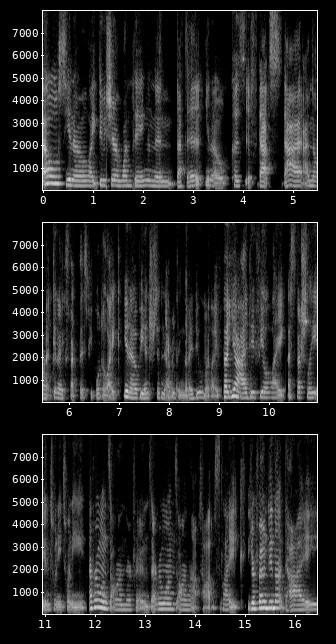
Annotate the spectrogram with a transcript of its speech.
else, you know, like do we share one thing and then that's it, you know, because if that's that, I'm not going to expect those people to like, you know, be interested in everything that I do in my life. But yeah, I do feel like, especially in 2020, everyone's on their phones, everyone's on laptops. Like, your phone did not die.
